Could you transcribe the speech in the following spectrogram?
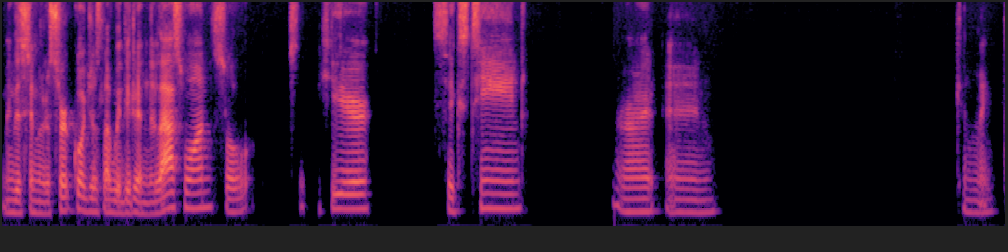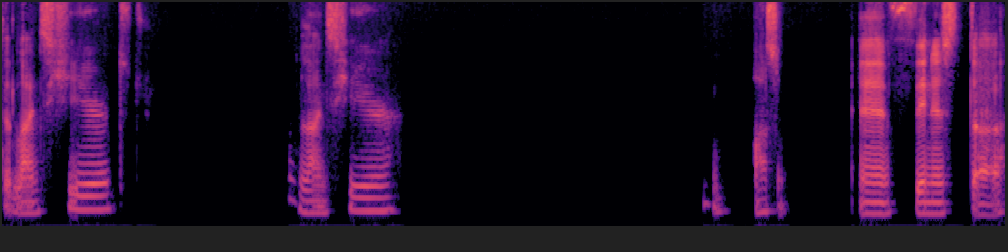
make the similar circle just like we did in the last one. So here, 16, right? And can make the lines here, lines here. Awesome. And finish the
